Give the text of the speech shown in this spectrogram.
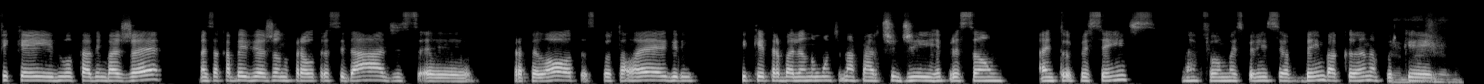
fiquei lutada em Bagé, mas acabei viajando para outras cidades, para Pelotas, Porto Alegre. Fiquei trabalhando muito na parte de repressão a entorpecentes, né? Foi uma experiência bem bacana, Eu porque imagino.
